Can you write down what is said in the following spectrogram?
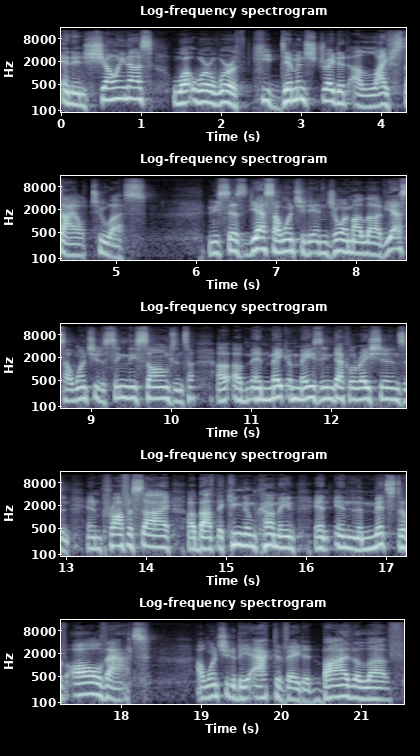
And in showing us what we're worth, he demonstrated a lifestyle to us. And he says, Yes, I want you to enjoy my love. Yes, I want you to sing these songs and, uh, uh, and make amazing declarations and, and prophesy about the kingdom coming. And in the midst of all that, I want you to be activated by the love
